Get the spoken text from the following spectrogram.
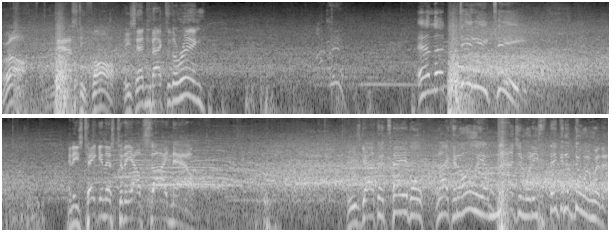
Oh, nasty fall. He's heading back to the ring. And the DDT! And he's taking this to the outside now. He's got the table, and I can only imagine what he's thinking of doing with it.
